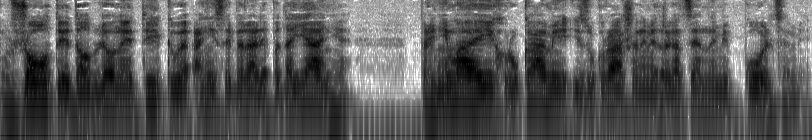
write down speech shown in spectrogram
В желтые долбленые тыквы они собирали подаяние, принимая их руками из украшенными драгоценными кольцами.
